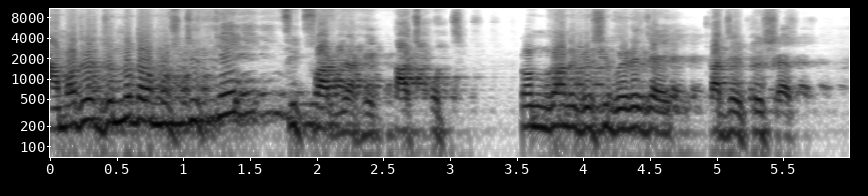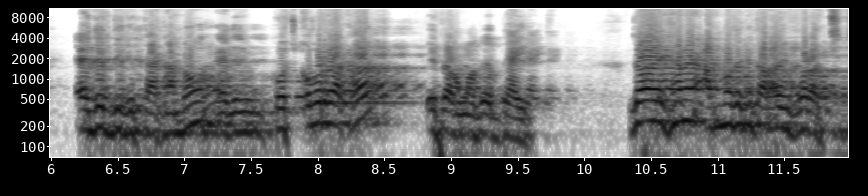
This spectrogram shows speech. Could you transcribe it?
আমাদের জন্য তারা মসজিদকে ফিটফাট রাখে, কাজ করছে। রমজানে বেশি বেড়ে যায়, কাজের প্রেশার এদের দিকে তাকানো, এদের খোঁজ খবর রাখা, এটা আমাদের দায়িত্ব যারা এখানে আপনাদেরকে তারাবি পড়াচ্ছে,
